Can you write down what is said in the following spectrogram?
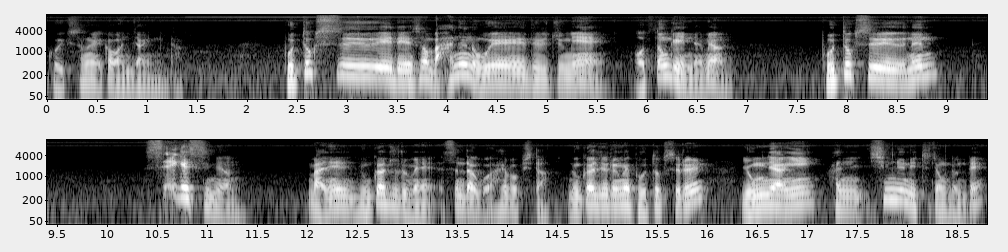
고익성형외과 원장입니다. 보톡스에 대해서 많은 오해들 중에 어떤 게 있냐면 보톡스는 세게 쓰면 만일 눈가주름에 쓴다고 해봅시다. 눈가주름에 보톡스를 용량이 한 10유니트 정도인데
